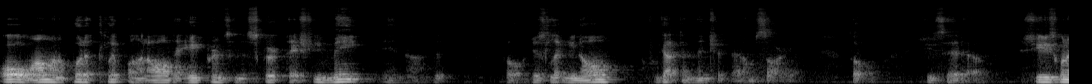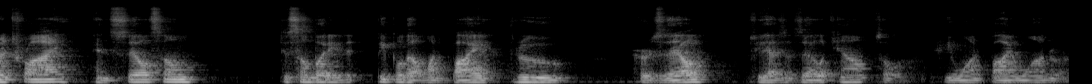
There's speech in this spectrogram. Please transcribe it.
Oh, I'm gonna put a clip on all the aprons and the skirt that she made, so just let me know. I forgot to mention that. I'm sorry. So she said uh, she's gonna try and sell some to somebody that people that want to buy through her Zelle. She has a Zelle account, so if you want to buy one or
